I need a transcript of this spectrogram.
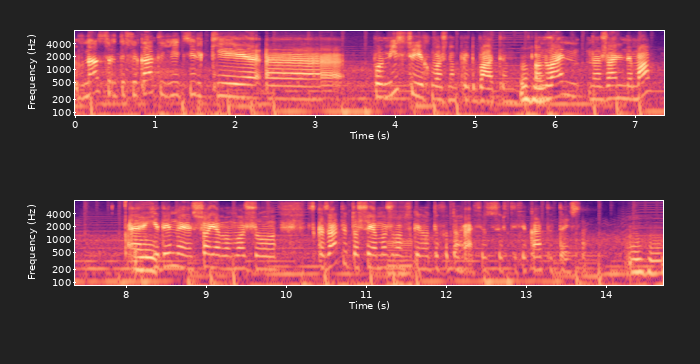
в нас сертифікати є тільки е, по місцю їх можна придбати. Мгм. Онлайн, на жаль, нема. Е, Єдине, що я вам можу сказати, то що я можу вам скинути фотографію з сертифікату та й все. Угу.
